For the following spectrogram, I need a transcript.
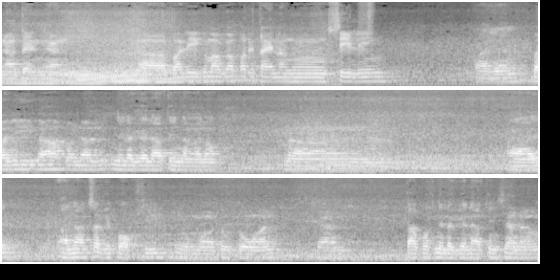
natin. Yan. Ah, bali, gumagawa pa rin tayo ng ceiling. Ayan. Bali, kahapon na nilagyan natin ng ano, ng ay anan sa epoxy, yung mga tutungan. Yan. Tapos nilagyan natin siya ng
